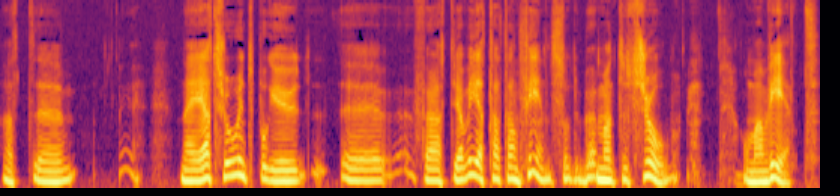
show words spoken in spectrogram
Att eh, nej, jag tror inte på Gud eh, för att jag vet att han finns och det behöver man inte tro om man vet.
